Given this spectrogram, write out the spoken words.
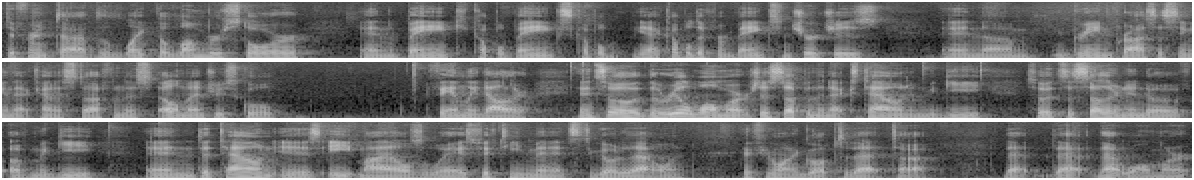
different uh, the, like the lumber store and the bank, a couple banks, couple yeah, a couple different banks and churches, and um, grain processing and that kind of stuff. And this elementary school, Family Dollar, and so the real Walmart's just up in the next town in McGehee so it's the southern end of, of McGehee, and the town is eight miles away. It's 15 minutes to go to that one if you want to go up to that uh, that that that Walmart.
